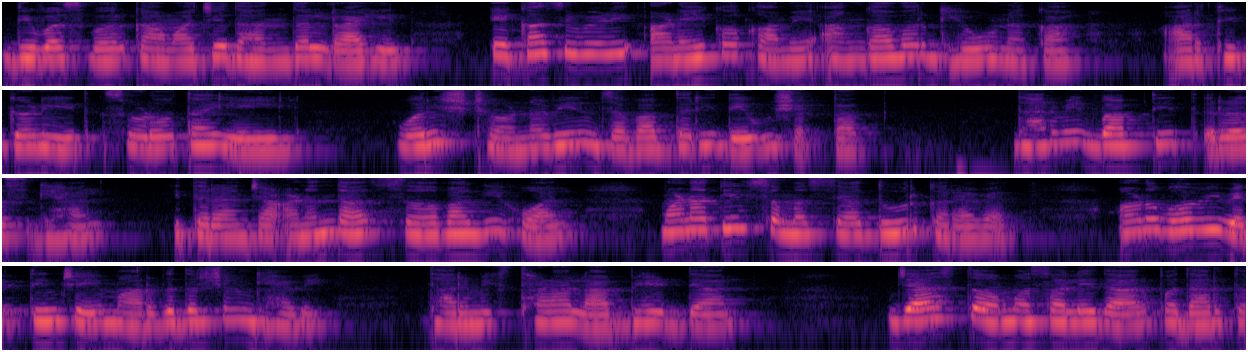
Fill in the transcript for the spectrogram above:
दिवसभर कामाचे धांदल राहील. एकाच वेळी अनेक कामे अंगावर घेऊ नका. आर्थिक गणित सोडवता येईल. वरिष्ठ नवीन जबाबदारी देऊ शकतात. धार्मिक बाबतीत रस घ्याल. इतरांच्या आनंदात सहभागी व्हाल. मनातील समस्या दूर कराव्यात. अनुभवी व्यक्तींचे मार्गदर्शन घ्यावे. धार्मिक स्थळाला भेट द्याल. जास्त मसालेदार पदार्थ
